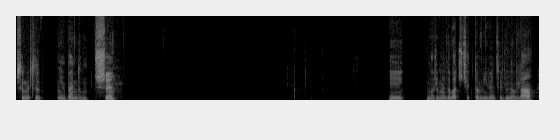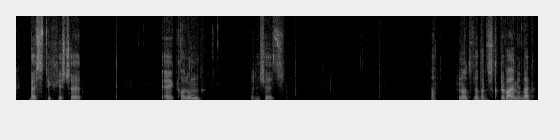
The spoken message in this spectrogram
W sumie to niech będą 3. I możemy zobaczyć jak to mniej więcej wygląda. Bez tych jeszcze e, kolumn. Sensie z... A, no to za bardzo skopiowałem jednak.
